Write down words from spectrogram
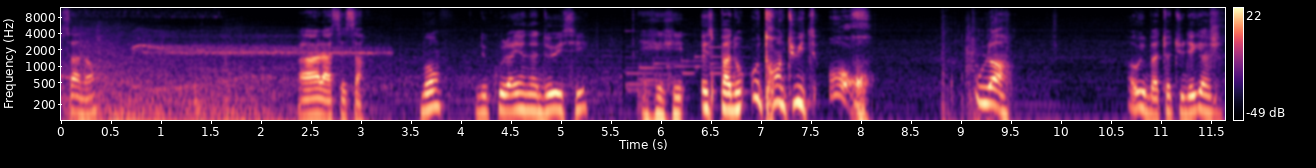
Ça, non? Voilà, c'est ça. Bon, du coup, là, il y en a deux ici. Espadon ou 38 Oh Oula Ah oui, bah toi, tu dégages.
